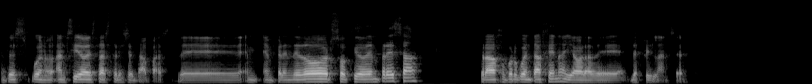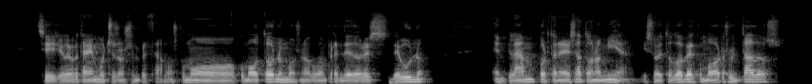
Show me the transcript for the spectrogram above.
Entonces, bueno, han sido estas tres etapas, de em, emprendedor, socio de empresa, trabajo por cuenta ajena y ahora de, freelancer. Sí, yo creo que también muchos nos empezamos como, como autónomos, ¿no? como emprendedores de uno, en plan por tener esa autonomía y sobre todo ver cómo los resultados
